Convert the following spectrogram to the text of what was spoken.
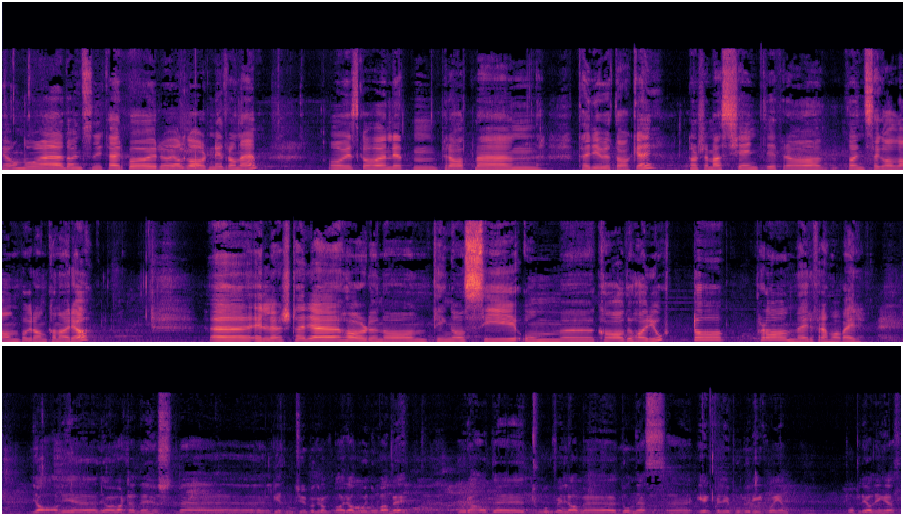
Ja, nå er Dansenytt her på Royal Garden i Trondheim. Og vi skal ha en liten prat med Terje Utaker. Kanskje mest kjent fra dansegallaen på Gran Canaria. Eh, ellers, Terje, har du noen ting å si om eh, hva du har gjort, og planer fremover? Ja, vi, det har jo vært en høst med en liten tur på Gran Canaria nå i november. Hvor jeg hadde to kvelder med Donnes. Én kveld i Puerto Rico og én på Plea Dinges.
